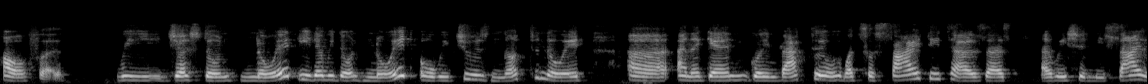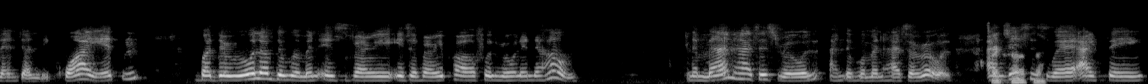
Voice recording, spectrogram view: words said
powerful. We just don't know it. Either we don't know it or we choose not to know it. Uh, and again, going back to what society tells us that we should be silent and be quiet. mm, But the role of the woman is very is a very powerful role in the home. The man has his role and the woman has a role. And this is where i think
